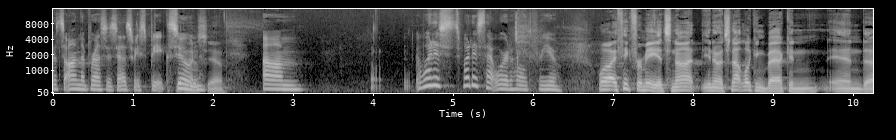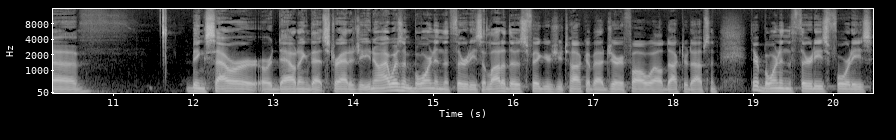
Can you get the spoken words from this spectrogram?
It's on the presses as we speak, soon. Is, yeah. Um, what is what does that word hold for you? Well, I think for me, it's not you know it's not looking back and and uh, being sour or, doubting that strategy. You know, I wasn't born in the 30s. A lot of those figures you talk about, Jerry Falwell, Dr. Dobson, they're born in the 30s, 40s.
